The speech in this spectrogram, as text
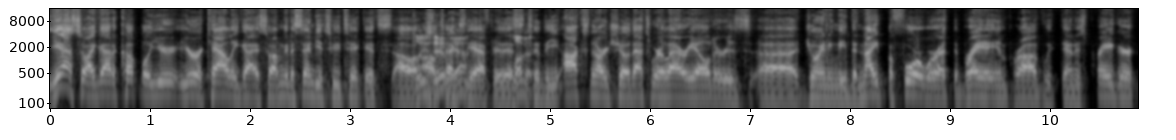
Yeah, so I got a couple. You're you're a Cali guy, so I'm going to send you two tickets. I'll, I'll text yeah. you after this to the Oxnard show. That's where Larry Elder is uh, joining me. The night before, we're at the Brea Improv with Dennis Prager.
